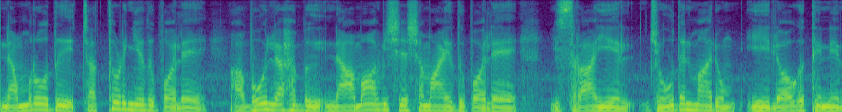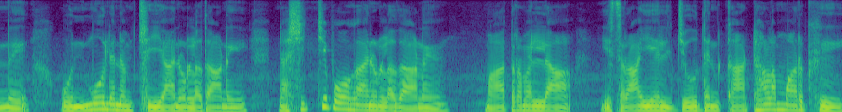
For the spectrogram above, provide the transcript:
നമ്രൂദ് ചത്തൊടുങ്ങിയതുപോലെ അബൂലഹബ് നാമാവിശേഷമായതുപോലെ ഇസ്രായേൽ ജൂതന്മാരും ഈ ലോകത്തിൽ നിന്ന് ഉന്മൂലനം ചെയ്യാനുള്ളതാണ് നശിച്ചു പോകാനുള്ളതാണ്. മാത്രമല്ല ഇസ്രായേൽ ജൂതൻ കാട്ടാളന്മാർക്ക്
